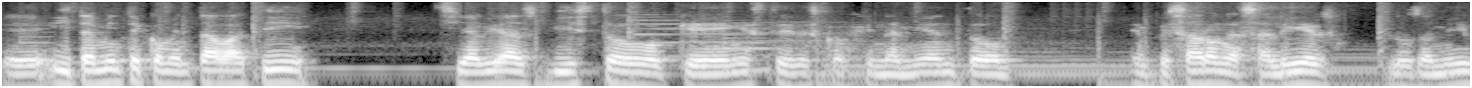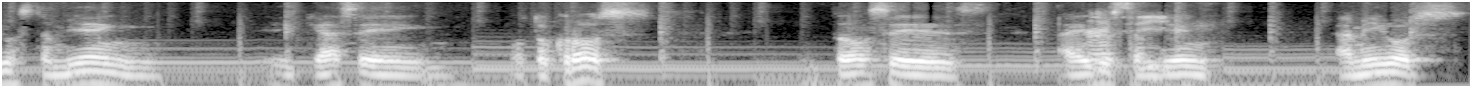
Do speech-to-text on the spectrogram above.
Eh, y también te comentaba a ti si habías visto que en este desconfinamiento empezaron a salir los amigos también eh, que hacen motocross. Entonces, a ellos ah, también, amigos,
